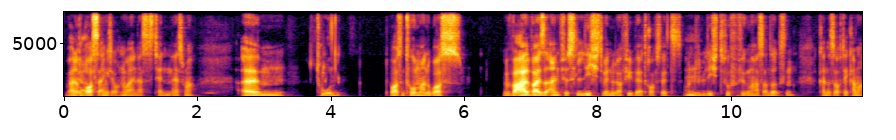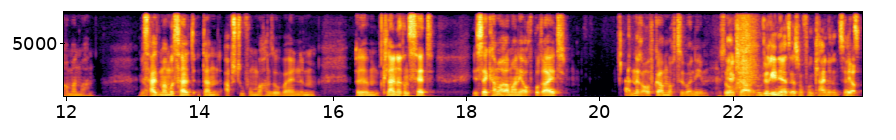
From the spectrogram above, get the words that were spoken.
weil dann Ja. brauchst du eigentlich auch nur einen Assistenten erstmal. Ähm, Ton. du brauchst einen Tonmann, du brauchst wahlweise einen fürs Licht, wenn du da viel Wert drauf setzt und Mhm. Licht zur Verfügung hast. Ansonsten kann das auch der Kameramann machen. Ja. Ist halt, man muss halt dann Abstufungen machen, so bei einem ähm, kleineren Set ist der Kameramann ja auch bereit, andere Aufgaben noch zu übernehmen. So. Ja, klar. Und wir reden ja jetzt erstmal von kleineren Sets. Ja.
